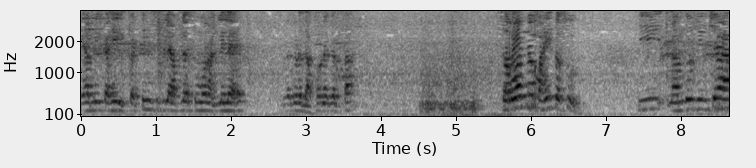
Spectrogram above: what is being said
या मी काही कटिंग इकडे आपल्यासमोर आणलेल्या आहेत. आपल्याकडे दाखवण्याकरता. सर्वांना माहीत असून की नामदेवजींच्या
